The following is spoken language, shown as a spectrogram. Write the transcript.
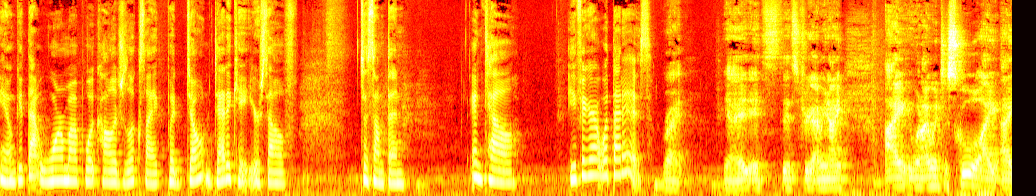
you know, get that warm up what college looks like, but don't dedicate yourself to something until you figure out what that is. Right. Yeah, it's it's true. I mean, I I when I went to school, I, I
